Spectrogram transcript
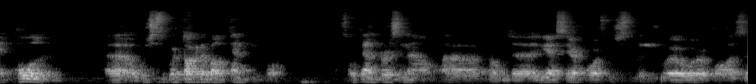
in Poland, which is, we're talking about 10 people. So 10 personnel from the U.S. Air Force, which, which were, was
